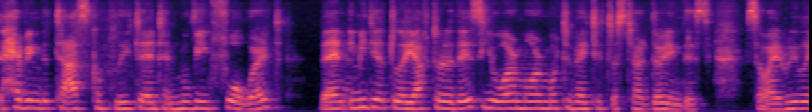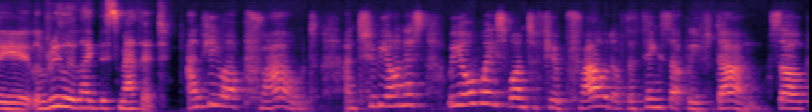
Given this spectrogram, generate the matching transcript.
having the task completed and moving forward then immediately after this you are more motivated to start doing this so i really really like this method and you are proud. And to be honest, we always want to feel proud of the things that we've done. So,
